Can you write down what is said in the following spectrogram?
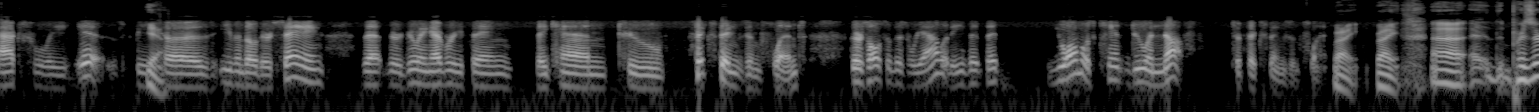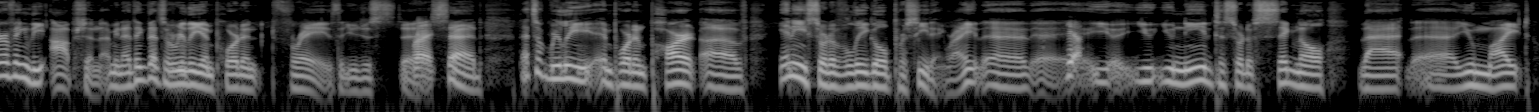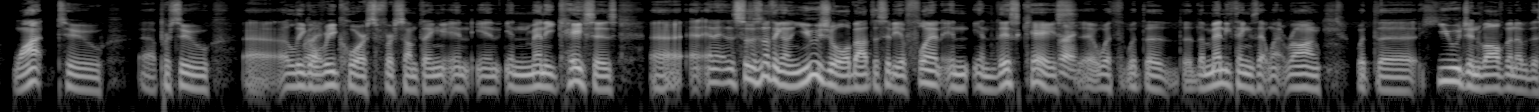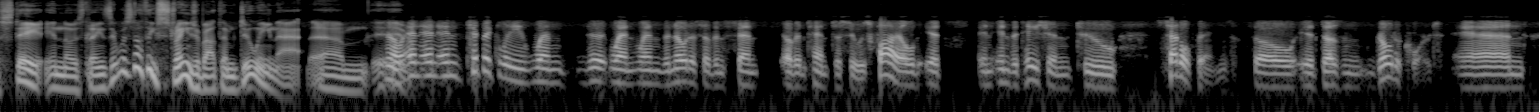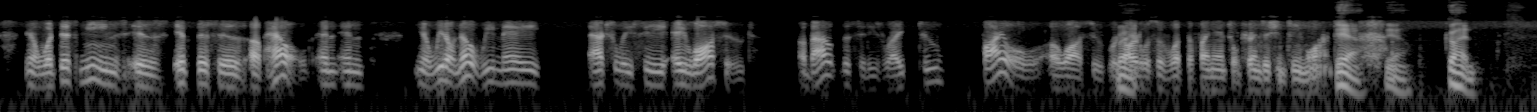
actually is. Because yeah. even though they're saying that they're doing everything they can to fix things in Flint, there's also this reality that, that you almost can't do enough to fix things in Flint. Right, right. Uh, preserving the option. I mean, I think that's a really important phrase that you just uh, right. said. That's a really important part of any sort of legal proceeding, right? Uh, uh yeah. You, you, you need to sort of signal that uh, you might want to uh, pursue uh, a legal right. recourse for something in, in, in many cases. Uh, and, and, so there's nothing unusual about the city of Flint in, in this case right. uh, with, with the, the, the, many things that went wrong with the huge involvement of the state in those things. There was nothing strange about them doing that. Um, no, it, and, and, and typically when the, when, when the notice of intent, of intent to sue is filed, it's an invitation to settle things so it doesn't go to court. And you know what this means is if this is upheld, and and you know we don't know, we may actually see a lawsuit about the city's right to file a lawsuit, regardless right. of what the financial transition team wants. Yeah, yeah. Go ahead.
